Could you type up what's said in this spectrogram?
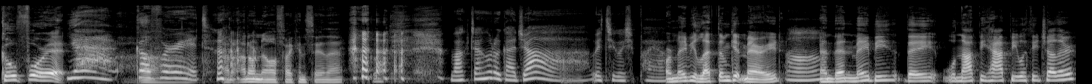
Go for it. Yeah, go uh, for it. I don't know if I can say that. 막장으로 가자 외치고 싶어요. Or maybe let them get married, uh. and then maybe they will not be happy with each other,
